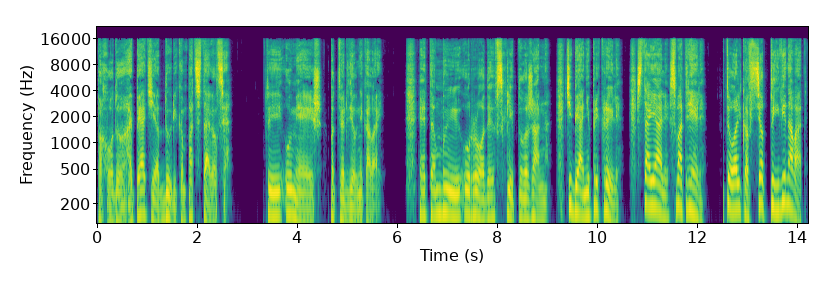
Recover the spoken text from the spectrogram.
Походу, опять я дуриком подставился». «Ты умеешь», — подтвердил Николай. «Это мы, уроды!» — всхлипнула Жанна. «Тебя не прикрыли. Стояли, смотрели. Только все ты виноват.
